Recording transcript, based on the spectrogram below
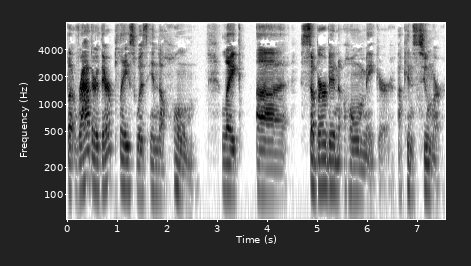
but rather their place was in the home, like a suburban homemaker, a consumer.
